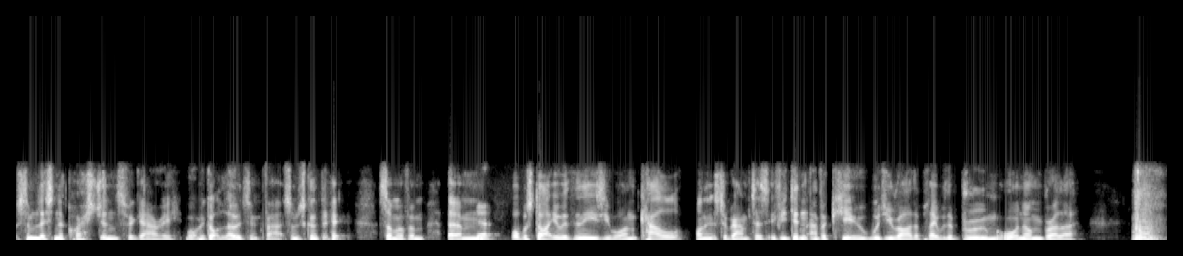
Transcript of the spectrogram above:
some listener questions for Gary. Well, we've got loads, in fact. So I'm just going to pick some of them. Um, yeah. Well, we'll start you with an easy one. Cal on Instagram says, if you didn't have a cue, would you rather play with a broom or an umbrella?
